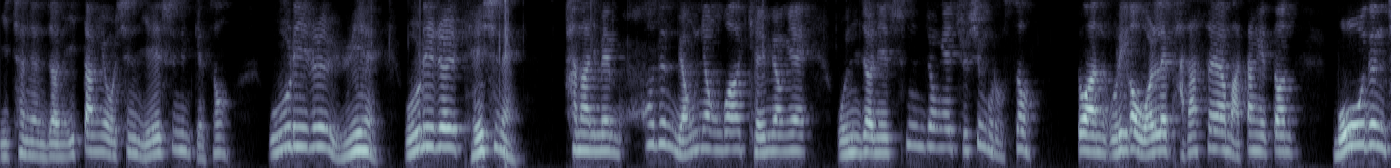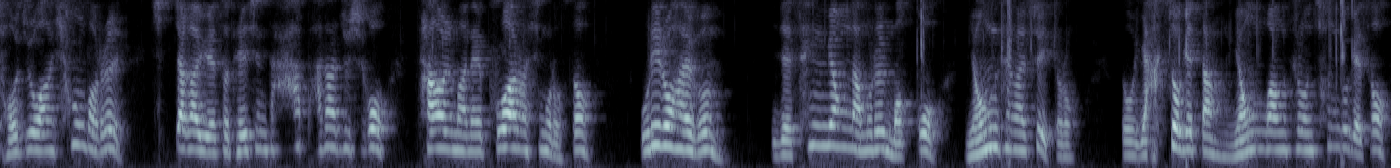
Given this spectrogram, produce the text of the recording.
2000년 전 이 땅에 오신 예수님께서 우리를 위해, 우리를 대신해 하나님의 모든 명령과 계명에 온전히 순종해 주심으로써 또한 우리가 원래 받았어야 마땅했던 모든 저주와 형벌을 십자가 위에서 대신 다 받아주시고 사흘 만에 부활하심으로써 우리로 하여금 이제 생명나무를 먹고 영생할 수 있도록 또 약속의 땅 영광스러운 천국에서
